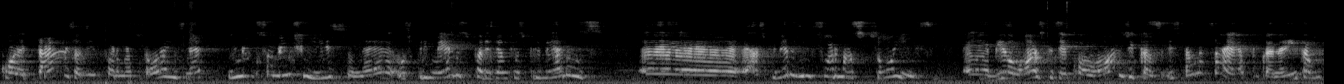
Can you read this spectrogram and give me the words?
coletar essas informações, né? E não somente isso, né? Os primeiros, por exemplo, os primeiros, eh, as primeiras informações eh, biológicas e ecológicas estão nessa época, né? Então,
